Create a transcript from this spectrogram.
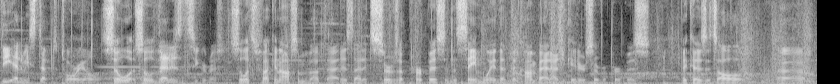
the enemy step tutorial so so the, that is the secret mission So what's fucking awesome about that is that it serves a purpose in the same way that the combat educators serve a purpose, because it's all uh,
